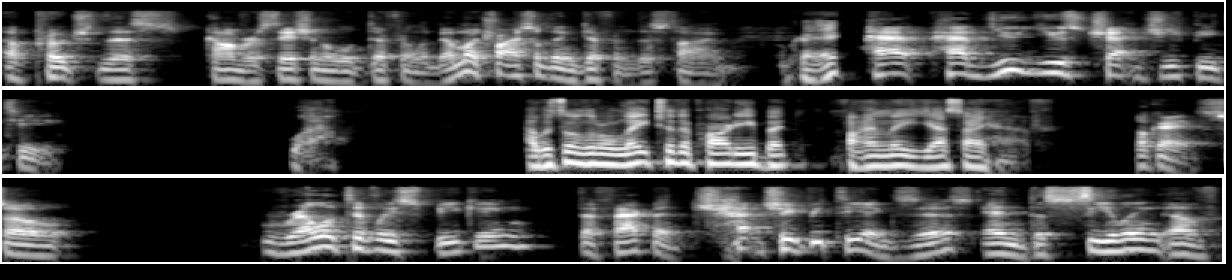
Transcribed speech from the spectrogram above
approach this conversation a little differently, but I'm gonna try something different this time. Okay. Have have you used Chat GPT? Wow. I was a little late to the party, but finally, yes, I have. Okay. So, relatively speaking, the fact that ChatGPT exists and the ceiling of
